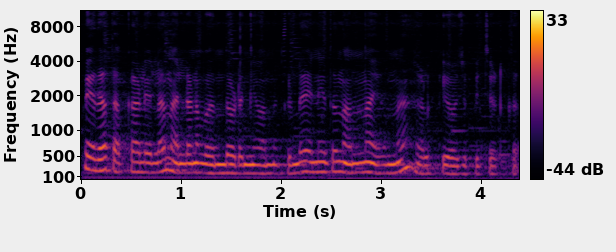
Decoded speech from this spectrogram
ഇപ്പോൾ ഇതാ തക്കാളിയെല്ലാം നല്ലോണം വെന്തുടഞ്ഞ് വന്നിട്ടുണ്ട്. ഇനി ഇത് നന്നായി ഒന്ന് ഇളക്കി യോജിപ്പിച്ചെടുക്കുക.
